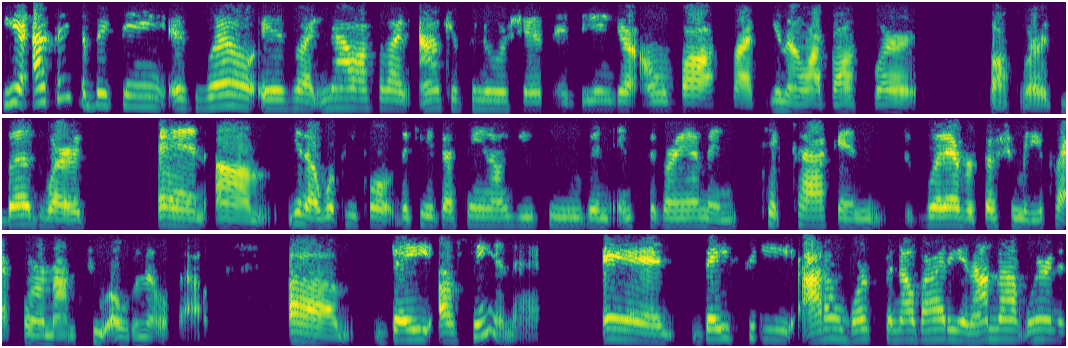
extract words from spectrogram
Yeah, I think the big thing as well is like now I feel like entrepreneurship and being your own boss, like, you know, our boss words, boss words, buzzwords, and um, you know, what people the kids are seeing on YouTube and Instagram and TikTok and whatever social media platform I'm too old to know about. Um, they are seeing that and they see I don't work for nobody and I'm not wearing a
